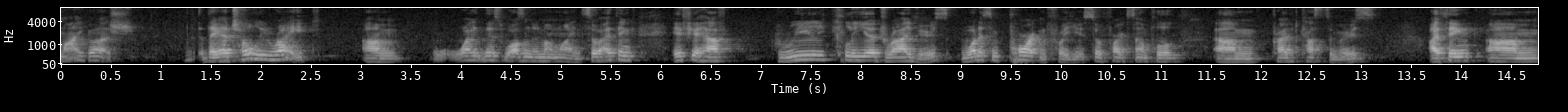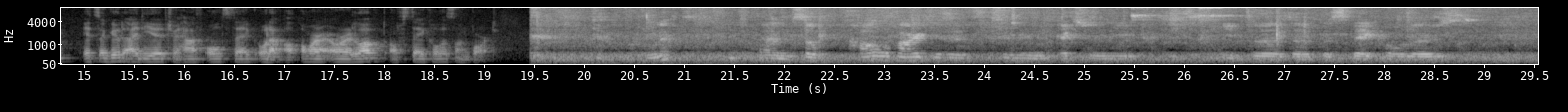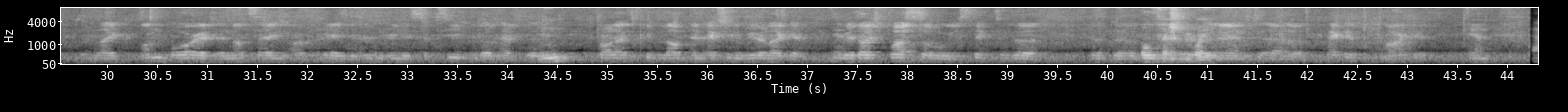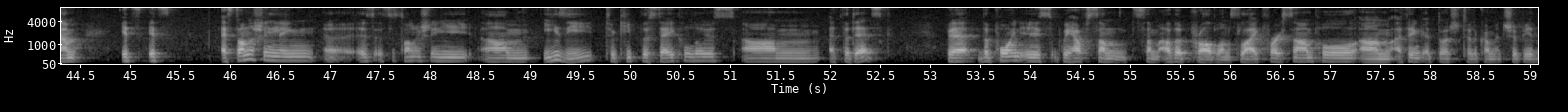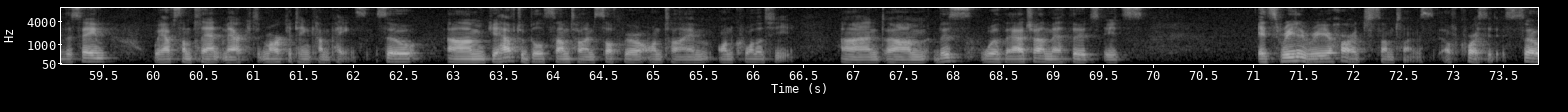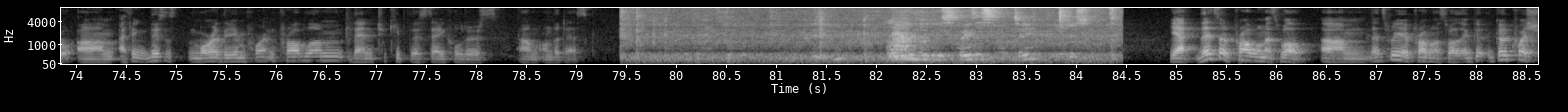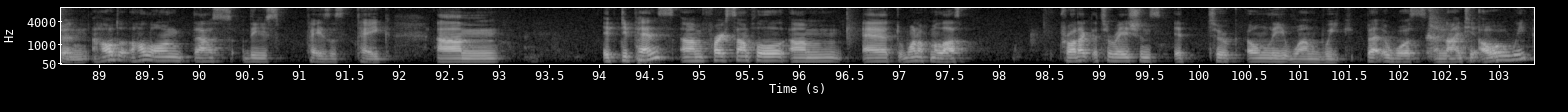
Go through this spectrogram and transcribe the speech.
my gosh, they are totally right. Um, why this wasn't in my mind? So I think if you have really clear drivers, what is important for you. So for example, um, private customers, I think um, it's a good idea to have all stake or, or, or a lot of stakeholders on board. Um, so how hard is it to actually keep the, the, the stakeholders like on board and not saying, okay, we didn't really succeed, we don't have the mm -hmm products people love, and actually we're like a yeah. we're Deutsche Post, so we stick to the the, the old-fashioned way and uh, packet market. Yeah. Um, it's it's astonishingly uh, it's, it's, astonishingly um, easy to keep the stakeholders um, at the desk. But the point is, we have some some other problems. Like for example, um, I think at Deutsche Telekom it should be the same. We have some planned market marketing campaigns. So um, you have to build sometimes software on time, on quality. And um, this, with agile methods, it's, it's really, really hard sometimes. Of course it is. So um, I think this is more the important problem than to keep the stakeholders um, on the desk. Long do these phases take? Yeah, that's a problem as well. Um, that's really a problem as well. A good, good question. How, do, how long does these phases take? Um, it depends. Um, for example, um, at one of my last product iterations, it took only one week, but it was a 90-hour week,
